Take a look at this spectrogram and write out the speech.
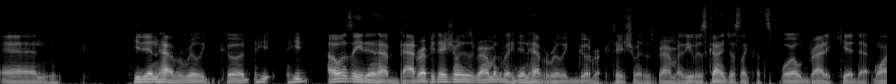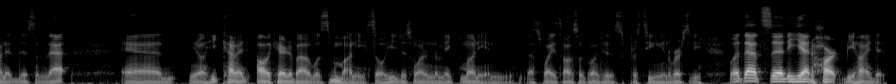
And he didn't have a really good he he I wouldn't say he didn't have bad reputation with his grandmother, but he didn't have a really good reputation with his grandmother. He was kind of just like that spoiled bratty kid that wanted this and that and you know he kind of all he cared about was money so he just wanted to make money and that's why he's also going to this pristine university. But that said he had heart behind it.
